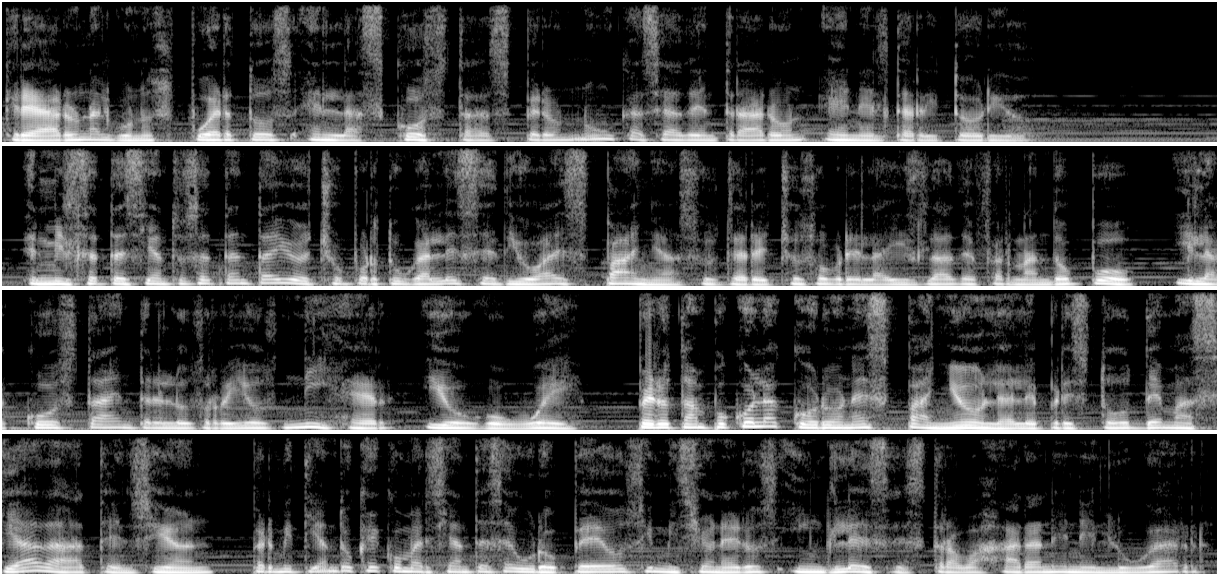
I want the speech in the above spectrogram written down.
Crearon algunos puertos en las costas, pero nunca se adentraron en el territorio. En 1778 Portugal le cedió a España sus derechos sobre la isla de Fernando Po y la costa entre los ríos Níger y Ogowe. Pero tampoco la corona española le prestó demasiada atención, permitiendo que comerciantes europeos y misioneros ingleses trabajaran en el lugar.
